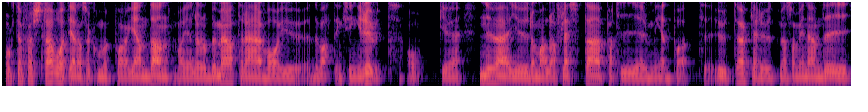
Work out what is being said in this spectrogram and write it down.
Och den första åtgärden som kom upp på agendan vad gäller att bemöta det här var ju debatten kring RUT. Och eh, nu är ju de allra flesta partier med på att utöka RUT men som vi nämnde i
